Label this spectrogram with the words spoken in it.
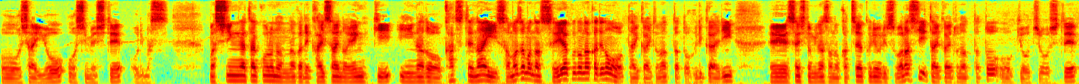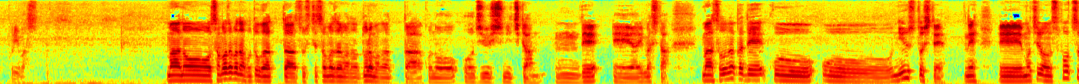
と謝意を示しております。まあ、新型コロナの中で開催の延期などかつてないさまざまな制約の中での大会となったと振り返り、えー、選手の皆さんの活躍により素晴らしい大会となったと強調しております。まあ、あの、様々なことがあった、そしてさまざまなドラマがあった、この17日間で、えー、ありました。まあ、その中で、こう、ニュースとして、ねえー、もちろんスポーツ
